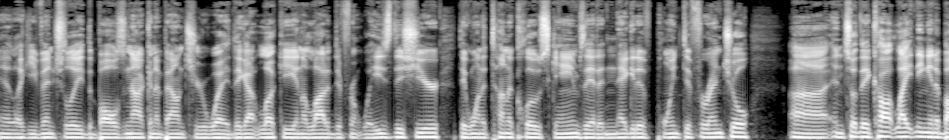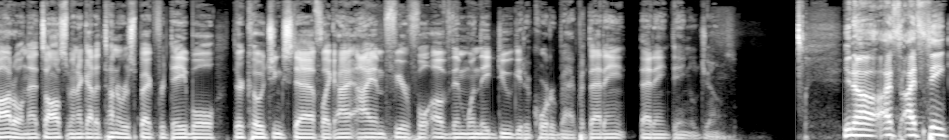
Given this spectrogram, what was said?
and like eventually the ball's not going to bounce your way. They got lucky in a lot of different ways this year. They won a ton of close games. They had a negative point differential. Uh, and so they caught lightning in a bottle, and that's awesome. And I got a ton of respect for Daboll, their coaching staff. Like I, I am fearful of them when they do get a quarterback, but that ain't that ain't Daniel Jones. You know, I I think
